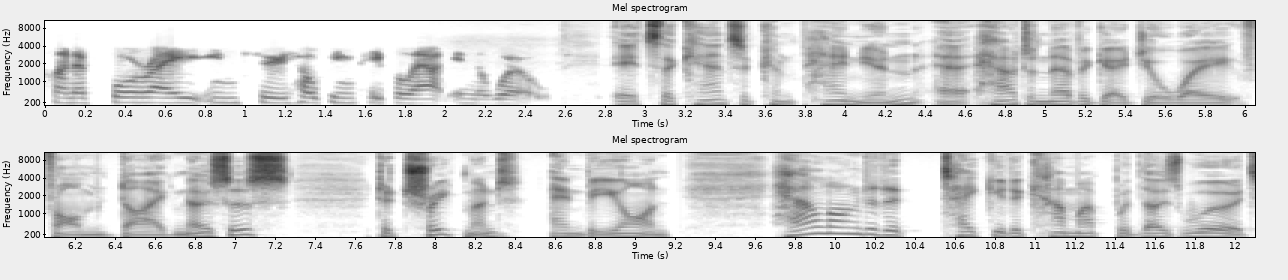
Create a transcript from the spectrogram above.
kind of foray into helping people out in the world. It's the Cancer Companion, uh, how to navigate your way from diagnosis to treatment and beyond. How long did it take you to come up with those words?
